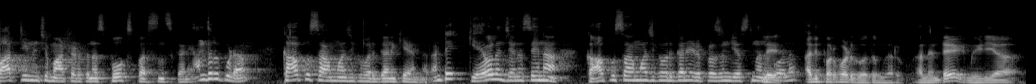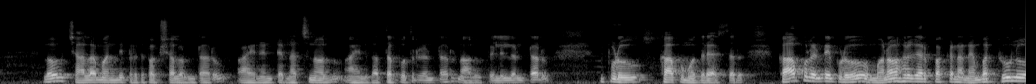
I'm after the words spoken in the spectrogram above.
పార్టీ నుంచి మాట్లాడుతున్న స్పోక్స్ పర్సన్స్ కానీ అందరూ కూడా కాపు సామాజిక వర్గానికే అన్నారు. అంటే కేవలం జనసేన కాపు సామాజిక వర్గాన్ని రిప్రజెంట్ చేస్తుంది అది పొరపాటు గౌతమ్ గారు. అదంటే లో చాలామంది ప్రతిపక్షాలు ఉంటారు. ఆయన అంటే నచ్చిన వాళ్ళు ఆయన దత్తపుత్రుడు అంటారు నాలుగు పెళ్ళిళ్ళు అంటారు. ఇప్పుడు కాపు ముద్ర వేస్తారు కాపులు అంటే ఇప్పుడు మనోహర్ గారి పక్కన నెంబర్ టూలో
